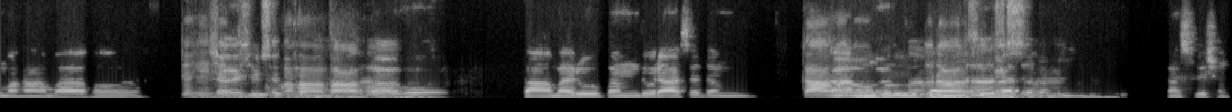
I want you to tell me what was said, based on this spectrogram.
महाबाहो जहि शत्रु महाबाहो कामरूपं दुरासदम् कामरूपं दुरासदम् Translation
